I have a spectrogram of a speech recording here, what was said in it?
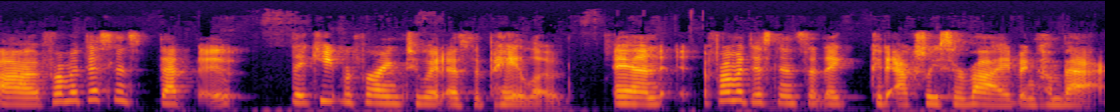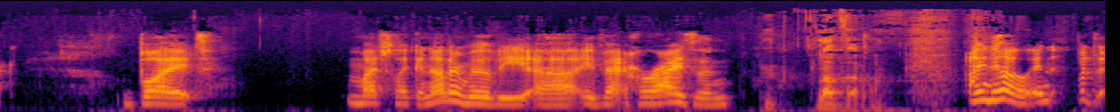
uh, from a distance that uh, they keep referring to it as the payload, and from a distance that they could actually survive and come back. But much like another movie, uh, Event Horizon, Love that one. I know, and but the,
